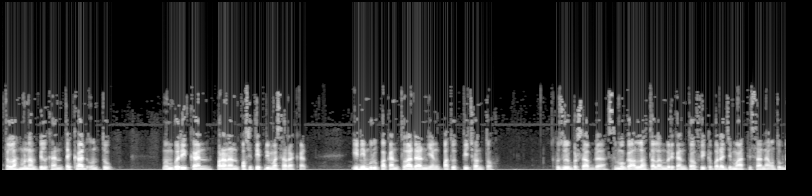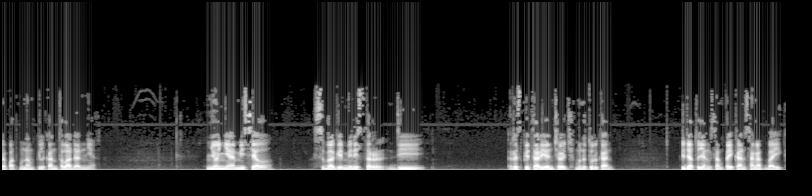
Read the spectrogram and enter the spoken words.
telah menampilkan tekad untuk memberikan peranan positif di masyarakat. Ini merupakan teladan yang patut dicontoh. Huzur bersabda, semoga Allah telah memberikan taufik kepada jemaat di sana untuk dapat menampilkan teladannya. Nyonya Michelle, sebagai minister di Presbyterian Church, menuturkan, Pidato yang disampaikan sangat baik,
